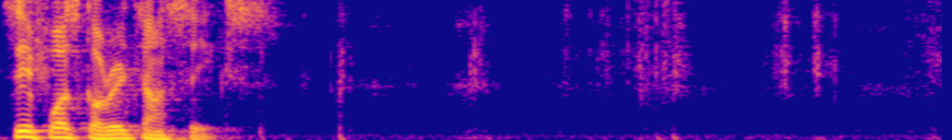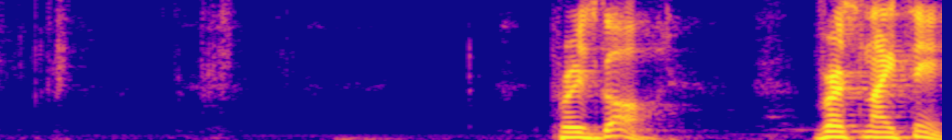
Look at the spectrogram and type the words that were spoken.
See First Corinthians 6. Praise God. Verse 19.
